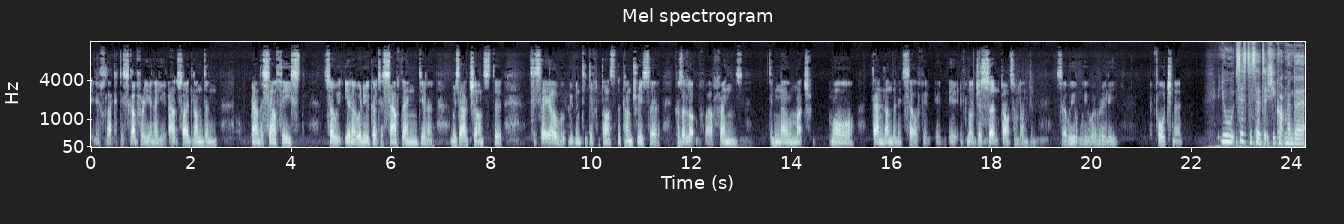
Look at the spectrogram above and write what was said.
It was like a discovery. You know, you outside London, around the southeast. So you know, when we would go to Southend, you know, it was our chance to to say, oh, we've been to different parts of the country. So because a lot of our friends didn't know much more than London itself, it, it, it, if not just certain parts of London. So we, we were really fortunate. Your sister said that she can't remember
